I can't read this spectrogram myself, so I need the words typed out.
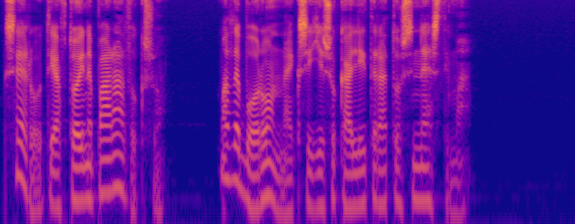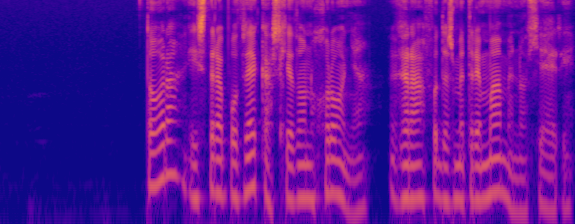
Ξέρω ότι αυτό είναι παράδοξο, μα δεν μπορώ να εξηγήσω καλύτερα το συνέστημα. Τώρα, ύστερα από δέκα σχεδόν χρόνια, γράφοντας με τρεμάμενο χέρι,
